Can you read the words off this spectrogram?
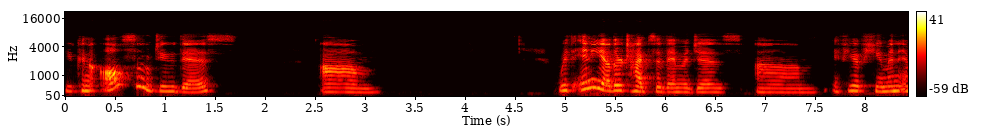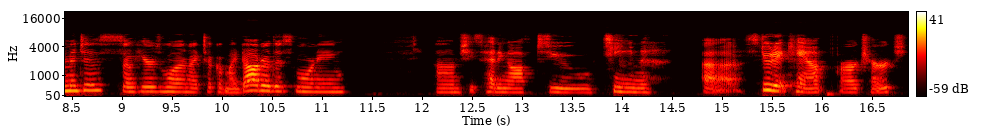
you can also do this um, with any other types of images. Um, if you have human images, so here's one I took of my daughter this morning. Um, she's heading off to teen uh, student camp for our church.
